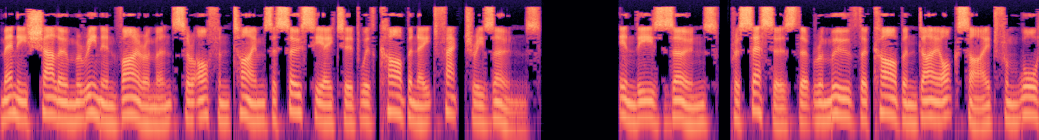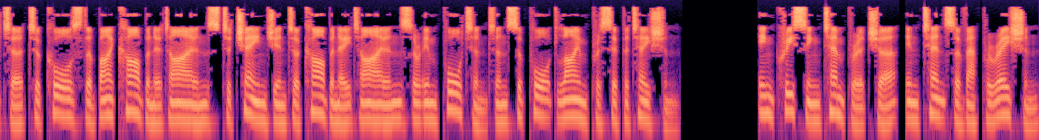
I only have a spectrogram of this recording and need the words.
many shallow marine environments are oftentimes associated with carbonate factory zones. In these zones, processes that remove the carbon dioxide from water to cause the bicarbonate ions to change into carbonate ions are important and support lime precipitation. Increasing temperature, intense evaporation,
